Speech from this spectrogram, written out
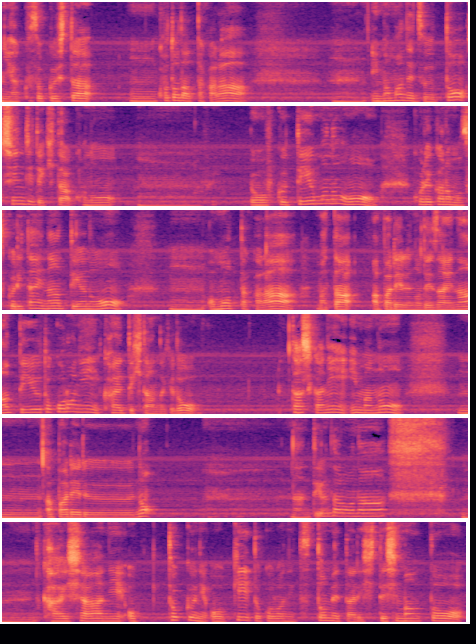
約束した、うん、ことだったから、うん、今までずっと信じてきたこの、うん、洋服っていうものをこれからも作りたいなっていうのを、うん、思ったからまたアパレルのデザイナーっていうところに帰ってきたんだけど確かに今のうんアパレルの何て言うんだろうなうん会社に特に大きいところに勤めたりしてしまうと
